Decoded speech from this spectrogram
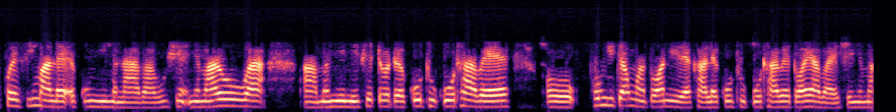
အဖွဲ့အစည်းမှလည်း အကူအညီမလာပါဘူးရှင်ညီမတို့ကအာမမြင်နေဖြစ်တော့တဲ့ကိုထူကိုထပဲဟိုဘုန်းကြီးကျောင်းမှာ သွားနေတဲ့အခါလဲကိုထူကိုထပဲ သွားရပါတယ်ရှင်ညီမ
